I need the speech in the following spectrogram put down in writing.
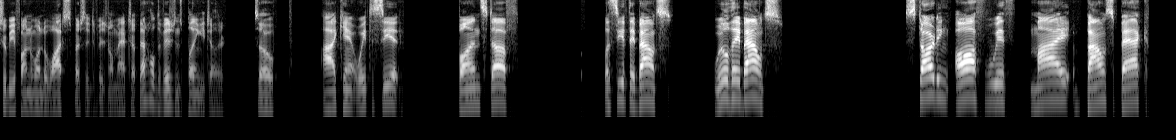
should be a fun one to watch, especially divisional matchup. That whole division's playing each other. So I can't wait to see it. Fun stuff. Let's see if they bounce. Will they bounce? Starting off with my bounce back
